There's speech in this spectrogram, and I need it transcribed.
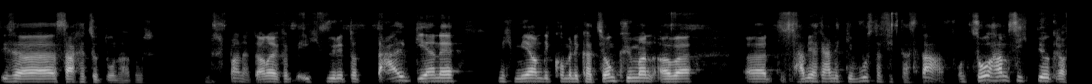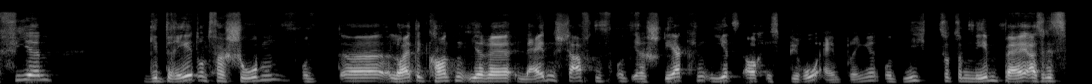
dieser Sache zu tun hat. Das ist spannend. Der andere hat gesagt, ich würde total gerne mich mehr um die Kommunikation kümmern, aber äh, das habe ich ja gar nicht gewusst, dass ich das darf. Und so haben sich Biografien gedreht und verschoben und äh, Leute konnten ihre Leidenschaften und ihre Stärken jetzt auch ins Büro einbringen und nicht sozusagen nebenbei, also das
